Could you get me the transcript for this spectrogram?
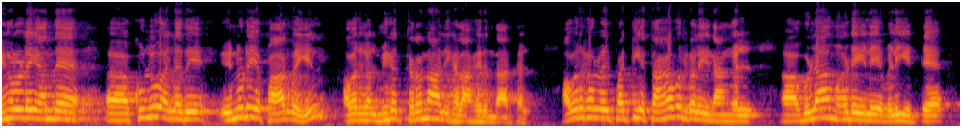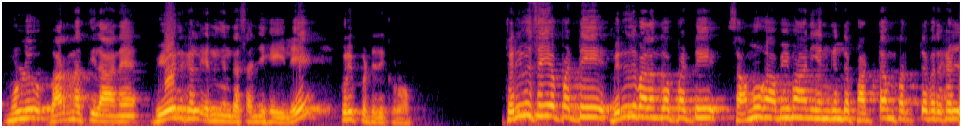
எங்களுடைய அந்த குழு அல்லது என்னுடைய பார்வையில் அவர்கள் மிக திறனாளிகளாக இருந்தார்கள். அவர்களை பற்றிய தகவல்களை நாங்கள் விழா மேடையிலே வெளியிட்ட முழு வர்ணத்திலான வேர்கள் என்கின்ற சஞ்சிகையிலே குறிப்பிட்டிருக்கிறோம். தெரிவு செய்யப்பட்டு விருது வழங்கப்பட்டு சமூக அபிமானி என்கின்ற பட்டம் பெற்றவர்கள்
